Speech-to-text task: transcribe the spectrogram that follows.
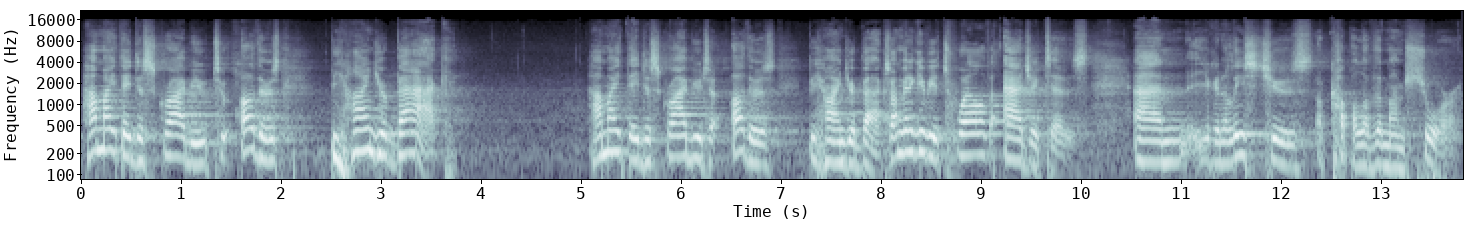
How might they describe you to others behind your back? How might they describe you to others behind your back? So I'm going to give you 12 adjectives, and you can at least choose a couple of them, I'm sure.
